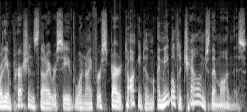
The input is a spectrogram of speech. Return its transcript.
or the impressions that I received when I first started talking to them, I'm able to challenge them on this.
